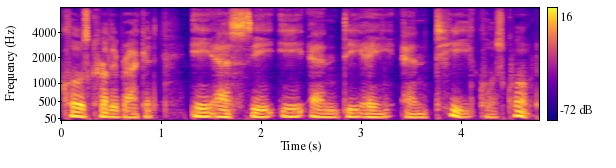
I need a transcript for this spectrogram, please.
close curly bracket E S C E N D A N T close quote.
